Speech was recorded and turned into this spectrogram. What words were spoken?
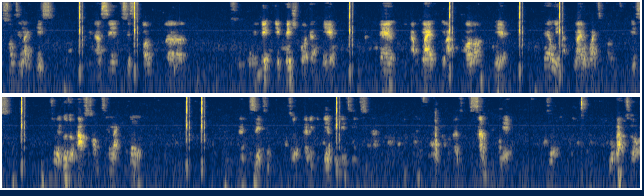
something like this. You can see this is all uh, we make a page border here. We apply black color here. Then we apply white color to this. So we're going to have something like that. That's it. So let me delete it So go back to our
